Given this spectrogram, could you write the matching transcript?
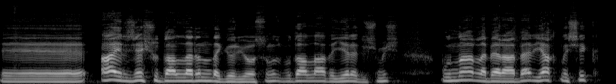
Ee, ayrıca şu dallarını da görüyorsunuz. Bu dallar da yere düşmüş. Bunlarla beraber yaklaşık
